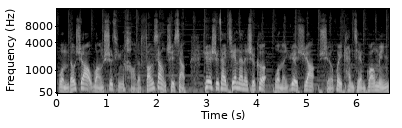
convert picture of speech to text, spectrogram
我们都需要往事情好的方向去想，越是在艰难的时刻，我们越需要学会看见光明。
